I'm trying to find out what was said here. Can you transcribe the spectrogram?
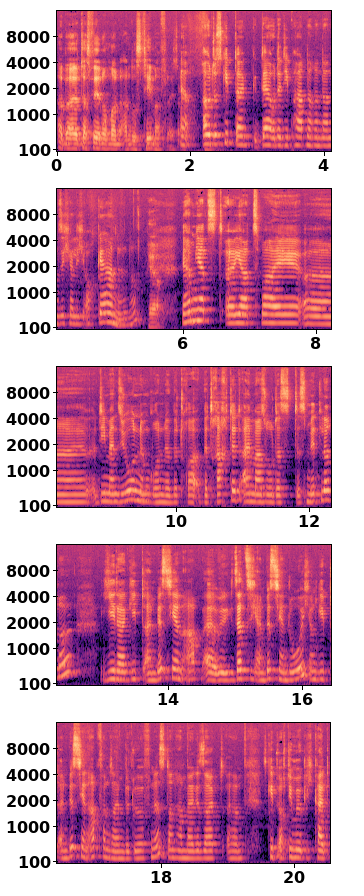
Aber das wäre nochmal ein anderes Thema vielleicht. Auch. Ja, aber das gibt der, der oder die Partnerin dann sicherlich auch gerne. Ne? Ja. Wir haben jetzt äh, ja zwei äh, Dimensionen im Grunde betrachtet. Einmal so das, das mittlere. Jeder gibt ein bisschen ab, äh, setzt sich ein bisschen durch und gibt ein bisschen ab von seinem Bedürfnis. Dann haben wir gesagt, äh, es gibt auch die Möglichkeit,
